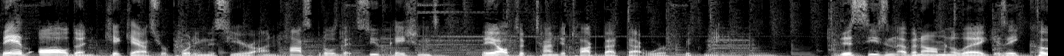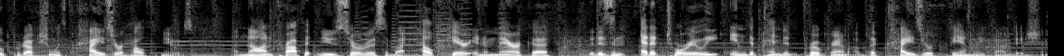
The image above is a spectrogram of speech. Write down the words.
They have all done kick ass reporting this year on hospitals that sue patients. They all took time to talk about that work with me. This season of An Arm and a Leg is a co production with Kaiser Health News, a nonprofit news service about healthcare in America that is an editorially independent program of the Kaiser Family Foundation.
